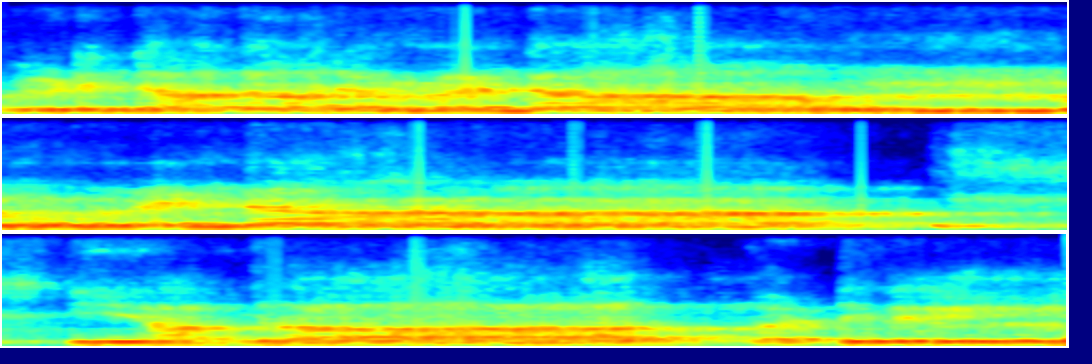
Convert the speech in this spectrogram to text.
വീടിന്റെ ആധാരം വേണ്ട. വേണ്ട. യാത്ര കട്ടിലിൽ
